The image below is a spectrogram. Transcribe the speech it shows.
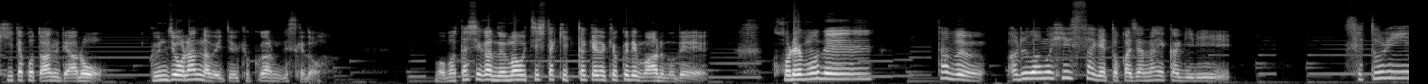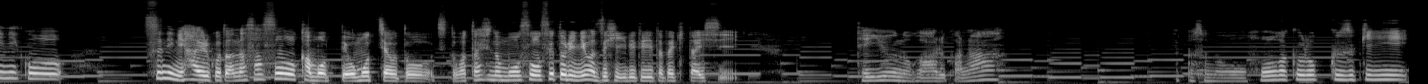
聞いたことあるであろう、群青ランナウェイという曲があるんですけど、まあ、私が沼落ちしたきっかけの曲でもあるので、これもね、多分、アルバム引っ提げとかじゃない限り、瀬戸りにこう、常に入ることはなさそうかもって思っちゃうと、ちょっと私の妄想瀬戸りにはぜひ入れていただきたいし、っていうのがあるかな。やっぱその、邦楽ロック好き、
